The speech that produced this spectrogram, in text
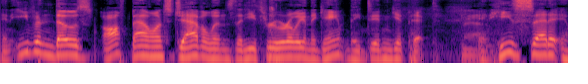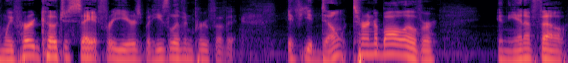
And even those off balance javelins that he threw early in the game, they didn't get picked. Yeah. And he's said it, and we've heard coaches say it for years, but he's living proof of it. If you don't turn the ball over in the NFL,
